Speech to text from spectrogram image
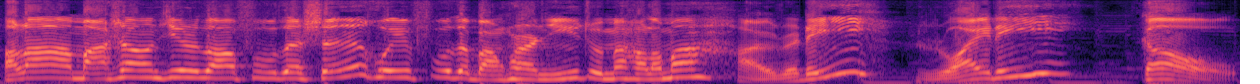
好了，马上进入到负责神回复的板块，你准备好了吗？Are you ready? Ready? Go!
